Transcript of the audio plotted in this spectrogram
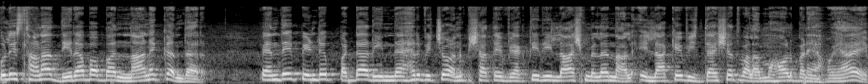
ਪੁਲਿਸ ਥਾਣਾ ਡੇਰਾ ਬਾਬਾ ਨਾਨਕ ਅੰਦਰ ਪੈਂਦੇ ਪਿੰਡ ਪੱਡਾ ਦੀ ਨਹਿਰ ਵਿੱਚੋਂ ਅਣਪਛਾਤੇ ਵਿਅਕਤੀ ਦੀ ਲਾਸ਼ ਮਿਲਣ ਨਾਲ ਇਲਾਕੇ ਵਿੱਚ ਦਹਿਸ਼ਤ ਵਾਲਾ ਮਾਹੌਲ ਬਣਿਆ ਹੋਇਆ ਹੈ।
